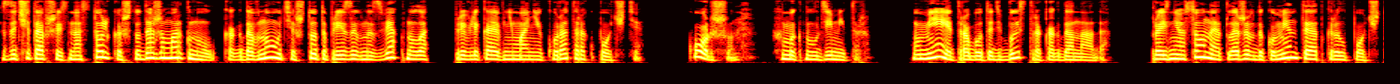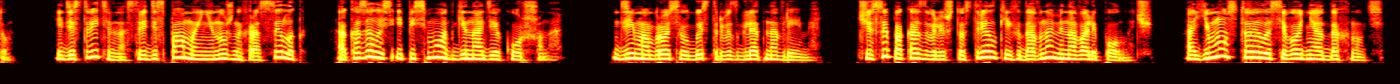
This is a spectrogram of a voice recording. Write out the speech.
зачитавшись настолько, что даже моргнул, когда в ноуте что-то призывно звякнуло, привлекая внимание куратора к почте. «Коршун», — хмыкнул Димитр. Умеет работать быстро, когда надо», — произнес он и, отложив документы, открыл почту. И действительно, среди спама и ненужных рассылок оказалось и письмо от Геннадия Коршуна. Дима бросил быстрый взгляд на время. Часы показывали, что стрелки их давно миновали полночь. А ему стоило сегодня отдохнуть.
